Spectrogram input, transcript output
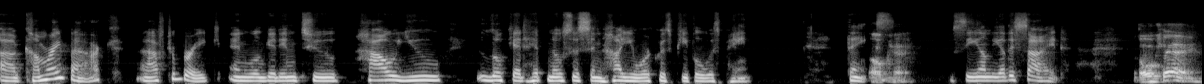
uh, come right back after break, and we'll get into how you look at hypnosis and how you work with people with pain. Thanks. Okay. See you on the other side. Okay.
